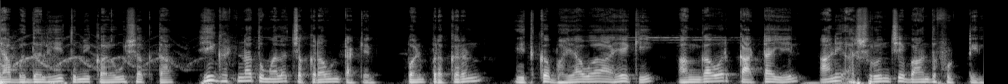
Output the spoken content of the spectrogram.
याबद्दलही तुम्ही कळवू शकता. ही घटना तुम्हाला चक्रावून टाकेल. पण प्रकरण इतकं भयावह आहे की अंगावर काटा येईल आणि अश्रूंचे बांध फुटतील.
